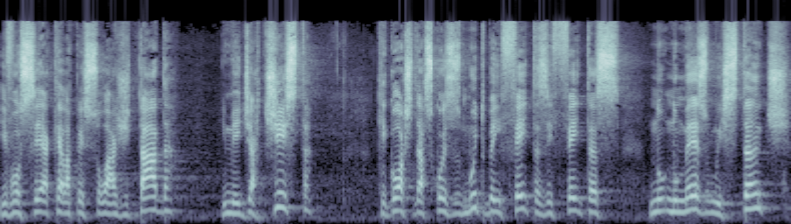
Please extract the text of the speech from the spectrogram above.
e você é aquela pessoa agitada, imediatista, que gosta das coisas muito bem feitas e feitas no, no mesmo instante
